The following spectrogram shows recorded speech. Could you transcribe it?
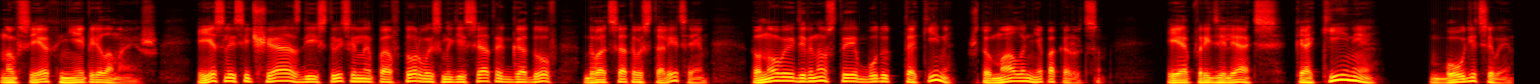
Но всех не переломаешь. Если сейчас действительно повтор 80-х годов 20-го столетия — то новые 90-е будут такими, что мало не покажется. И определять, какими будете вы.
